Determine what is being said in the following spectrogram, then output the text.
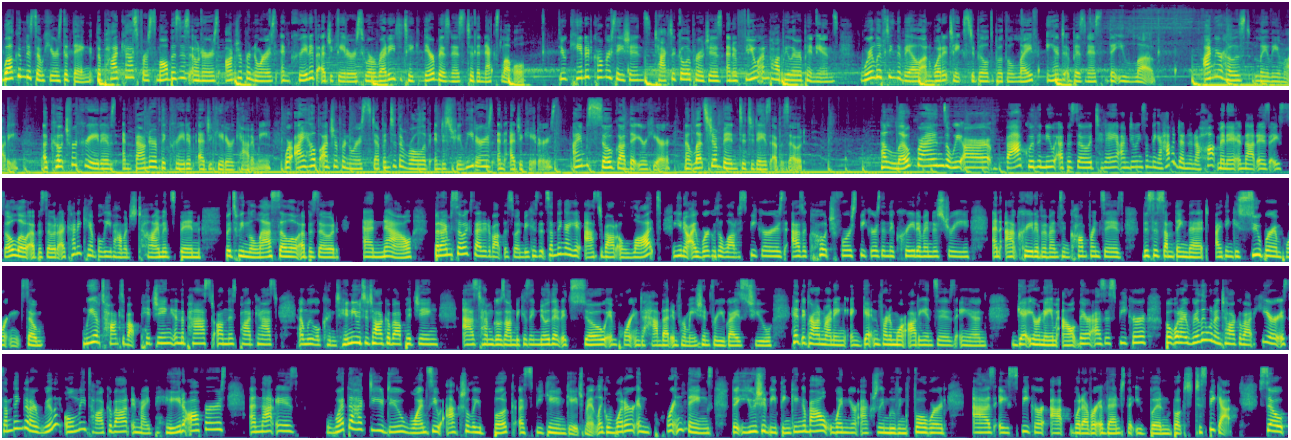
Welcome to So Here's the Thing, the podcast for small business owners, entrepreneurs, and creative educators who are ready to take their business to the next level. Through candid conversations, tactical approaches, and a few unpopular opinions, we're lifting the veil on what it takes to build both a life and a business that you love. I'm your host, Layli Emadi a coach for creatives and founder of the Creative Educator Academy, where I help entrepreneurs step into the role of industry leaders and educators. I'm so glad that you're here. Now, let's jump into today's episode. Hello, friends. We are back with a new episode. Today, I'm doing something I haven't done in a hot minute, and that is a solo episode. I kind of can't believe how much time it's been between the last solo episode and now. But I'm so excited about this one because it's something I get asked about a lot. You know, I work with a lot of speakers as a coach for speakers in the creative industry and at creative events and conferences. This is something that I think is super important. So, we have talked about pitching in the past on this podcast, and we will continue to talk about pitching as time goes on because I know that it's so important to have that information for you guys to hit the ground running and get in front of more audiences and get your name out there as a speaker. But what I really want to talk about here is something that I really only talk about in my paid offers, and that is what the heck do you do once you actually book a speaking engagement? Like, what are important things that you should be thinking about when you're actually moving forward as a speaker at whatever event that you've been booked to speak at? So,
